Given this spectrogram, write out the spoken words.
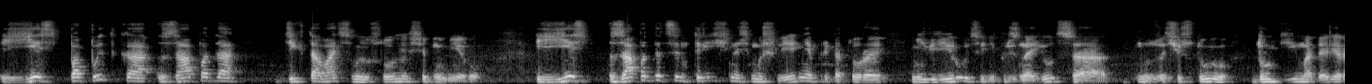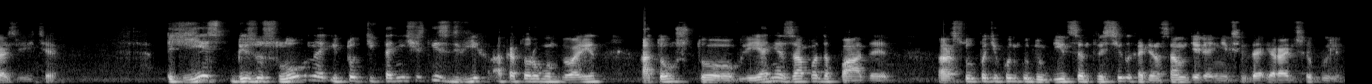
есть попытка Запада диктовать свои условия всему миру. И есть западоцентричность мышления, при которой нивелируются, не признаются ну, зачастую другие модели развития есть, безусловно, и тот тектонический сдвиг, о котором он говорит, о том, что влияние Запада падает, растут потихоньку другие центры силы, хотя на самом деле они всегда и раньше были.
